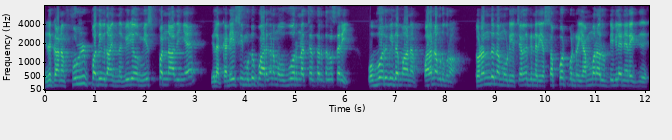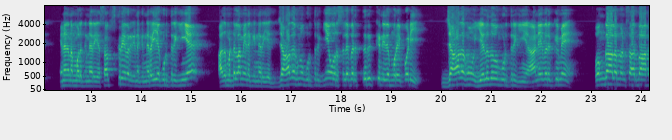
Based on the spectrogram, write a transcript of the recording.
இதுக்கான ஃபுல் பதிவு தான். இந்த வீடியோ மிஸ் பண்ணாதீங்க. இதுல கடைசி மட்டும் பாருங்க. நம்ம ஒவ்வொரு நட்சத்திரத்துக்கும் சரி ஒவ்வொரு விதமான பலனை கொடுக்குறோம். தொடர்ந்து நம்முடைய சேனலுக்கு நிறைய சப்போர்ட் பண்ற அம்மன் டிவில நிறைய எனக்கு நம்மளுக்கு நிறைய சப்ஸ்கிரைபர் எனக்கு நிறைய கொடுத்துருக்கீங்க. அது மட்டும் இல்லாம எனக்கு நிறைய ஜாதகமும் கொடுத்துருக்கீங்க. ஒரு சில பேர் திருக்கணித முறைப்படி ஜாதகம் எழுதவும் கொடுத்துருக்கீங்க. அனைவருக்குமே பொங்காலம்மன் சார்பாக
